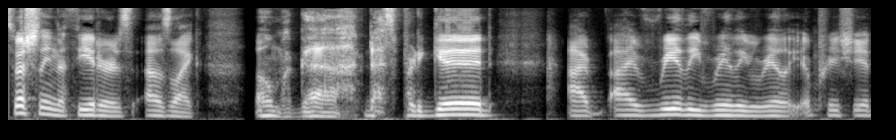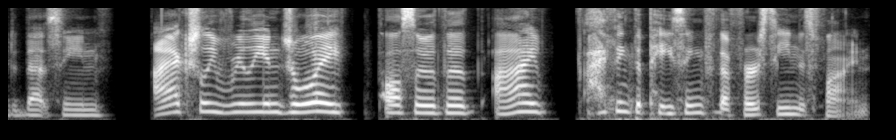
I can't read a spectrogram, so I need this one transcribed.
especially in the theaters, I was like, "Oh my god, that's pretty good." I I really really really appreciated that scene. I actually really enjoy also the I I think the pacing for the first scene is fine.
